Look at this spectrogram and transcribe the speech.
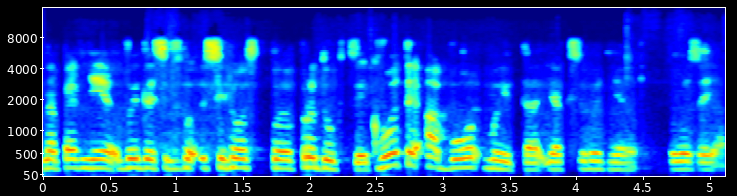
На певні види сільго- сільгосппродукції, квоти або мита, як сьогодні було заявлено.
